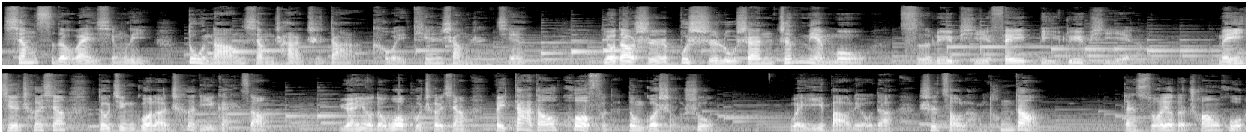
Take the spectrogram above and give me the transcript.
相似的外形里，肚囊相差之大，可谓天上人间。有道是不识庐山真面目，此绿皮非彼绿皮也。每一节车厢都经过了彻底改造，原有的卧铺车厢被大刀阔斧地动过手术，唯一保留的是走廊通道，但所有的窗户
